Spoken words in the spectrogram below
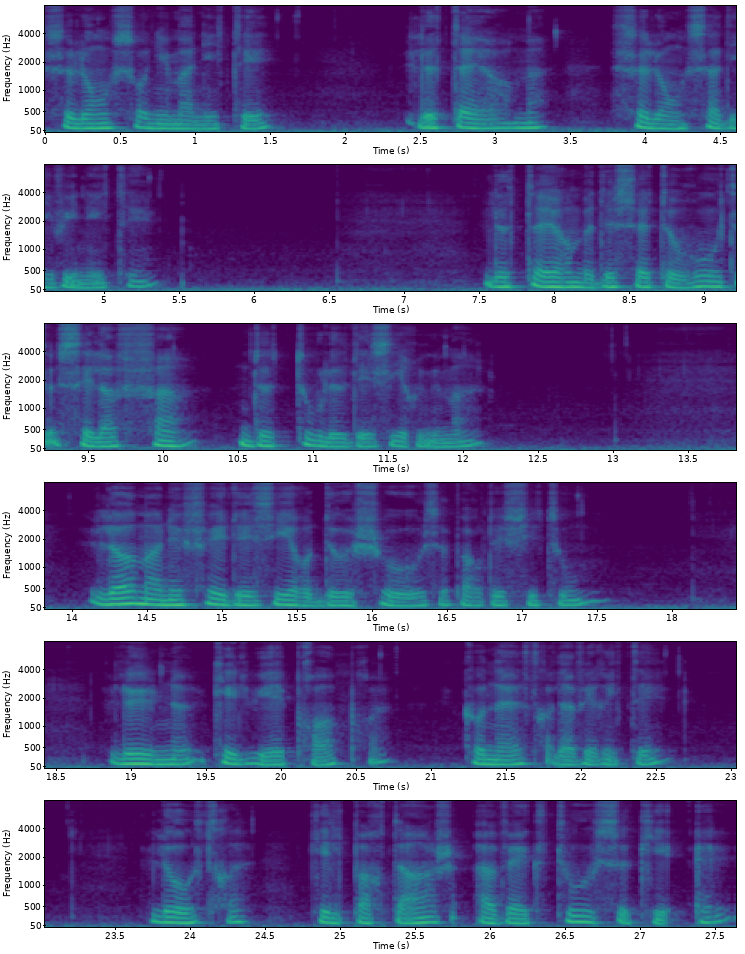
selon son humanité, le terme selon sa divinité. Le terme de cette route, c'est la fin de tout le désir humain. L'homme en effet désire deux choses par-dessus tout. L'une qui lui est propre, connaître la vérité. L'autre qu'il partage avec tout ce qui est,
